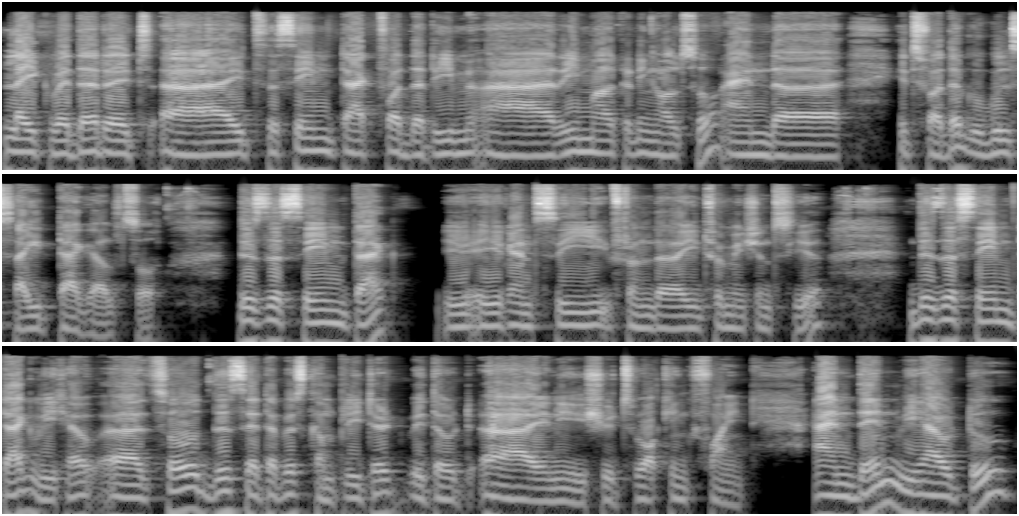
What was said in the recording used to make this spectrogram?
like whether it's uh, it's the same tag for the uh, remarketing also and uh, it's for the google site tag also. This is the same tag you, you can see from the informations here. This is the same tag we have. Uh, so this setup is completed without uh, any issue it's working fine. And then we have to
